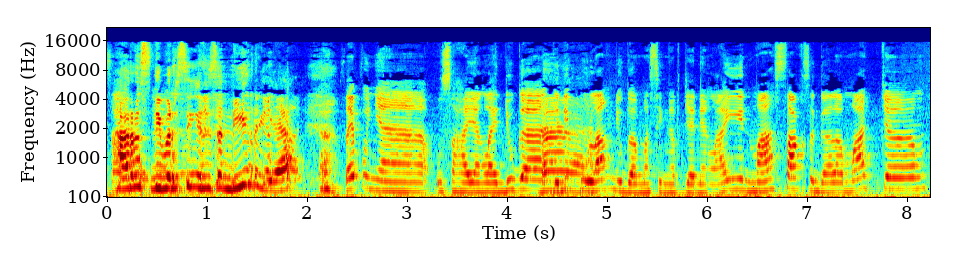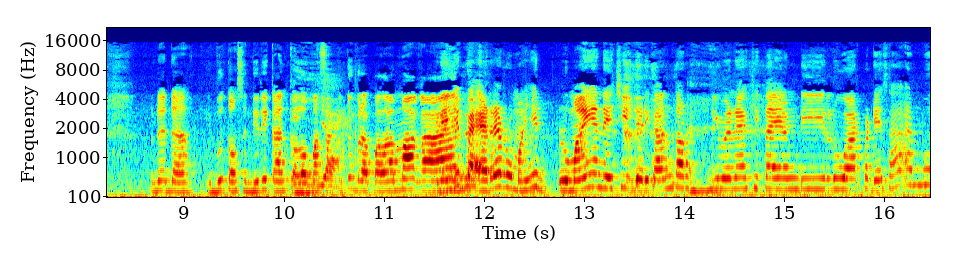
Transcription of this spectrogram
Saya harus punya- dibersihin sendiri ya saya punya usaha yang lain juga Nah. jadi pulang juga masih ngerjain yang lain masak segala macem udah dah ibu tahu sendiri kan kalau Iya. masak itu berapa lama kan Ini aja PR-nya rumahnya lumayan deh Ci dari kantor. Gimana kita yang di luar pedesaan, Bu?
